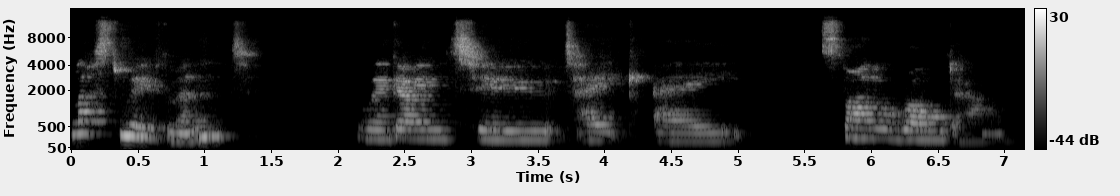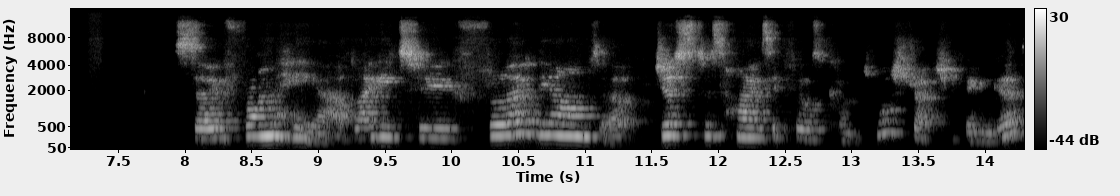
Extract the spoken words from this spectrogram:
Last movement, we're going to take a spinal roll down. So from here, I'd like you to float the arms up just as high as it feels comfortable. Stretch your fingers.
